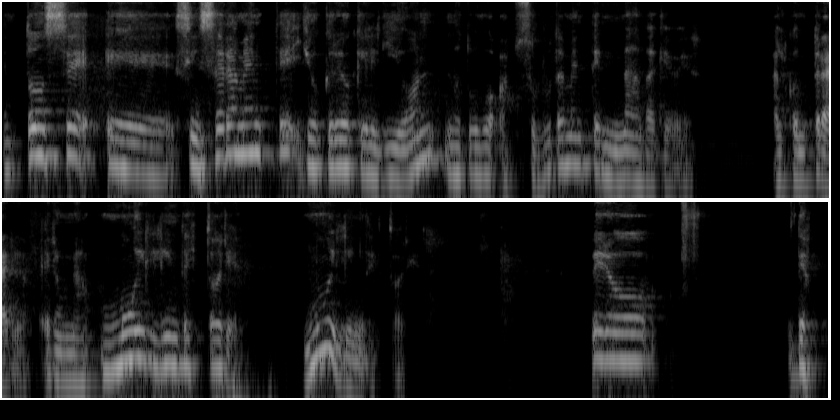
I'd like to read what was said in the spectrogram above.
Entonces, eh, sinceramente, yo creo que el guion no tuvo absolutamente nada que ver. Al contrario, era una muy linda historia, muy linda historia. Pero de,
